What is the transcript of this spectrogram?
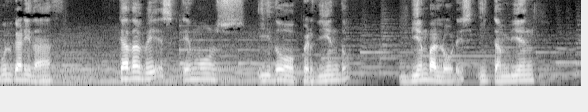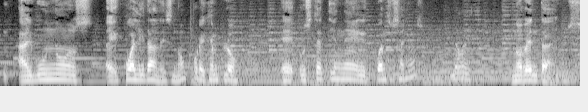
vulgaridad. Cada vez hemos ido perdiendo bien valores y también algunas cualidades, ¿no? Por ejemplo, eh, ¿usted tiene cuántos años? No, eh, 90 años.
